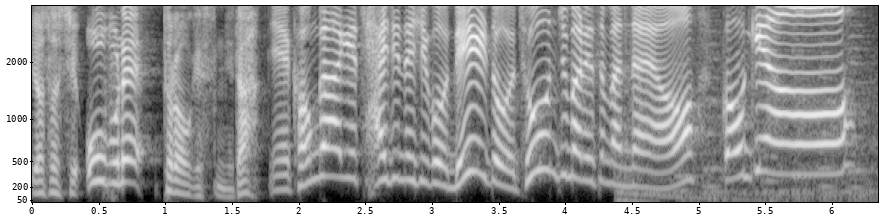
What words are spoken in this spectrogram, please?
6시 5분에 돌아오겠습니다. 예, 건강하게 잘 지내시고 내일도 좋은 주말에서 만나요. 꼭이요.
